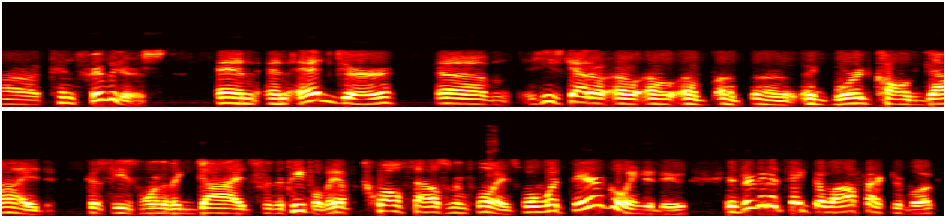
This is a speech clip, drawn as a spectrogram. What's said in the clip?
uh, contributors. And and Edgar, um, he's got a, a, a, a, word called guide because he's one of the guides for the people. They have 12,000 employees. Well, what they're going to do is they're going to take the Wow Factor book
